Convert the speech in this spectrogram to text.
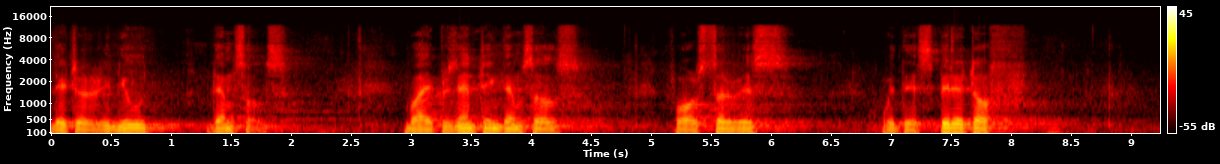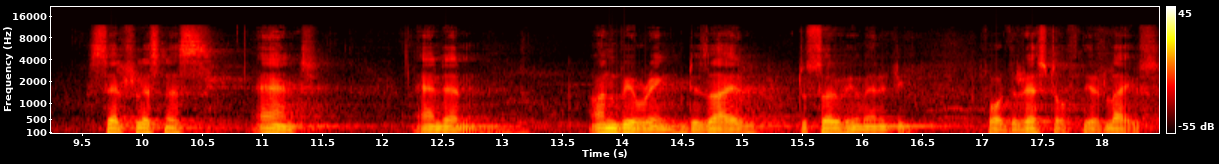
later renewed themselves by presenting themselves for service with the spirit of selflessness and, and an unwavering desire to serve humanity for the rest of their lives.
